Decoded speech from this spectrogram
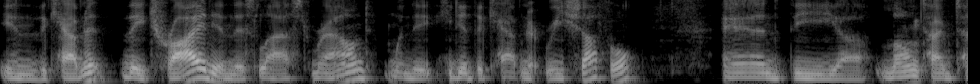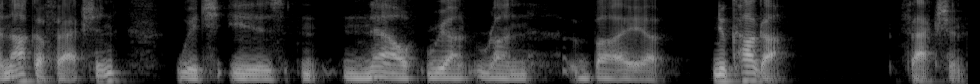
in the cabinet. They tried in this last round when they, he did the cabinet reshuffle, and the uh, longtime Tanaka faction, which is n- now run, run by uh, Nukaga faction.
